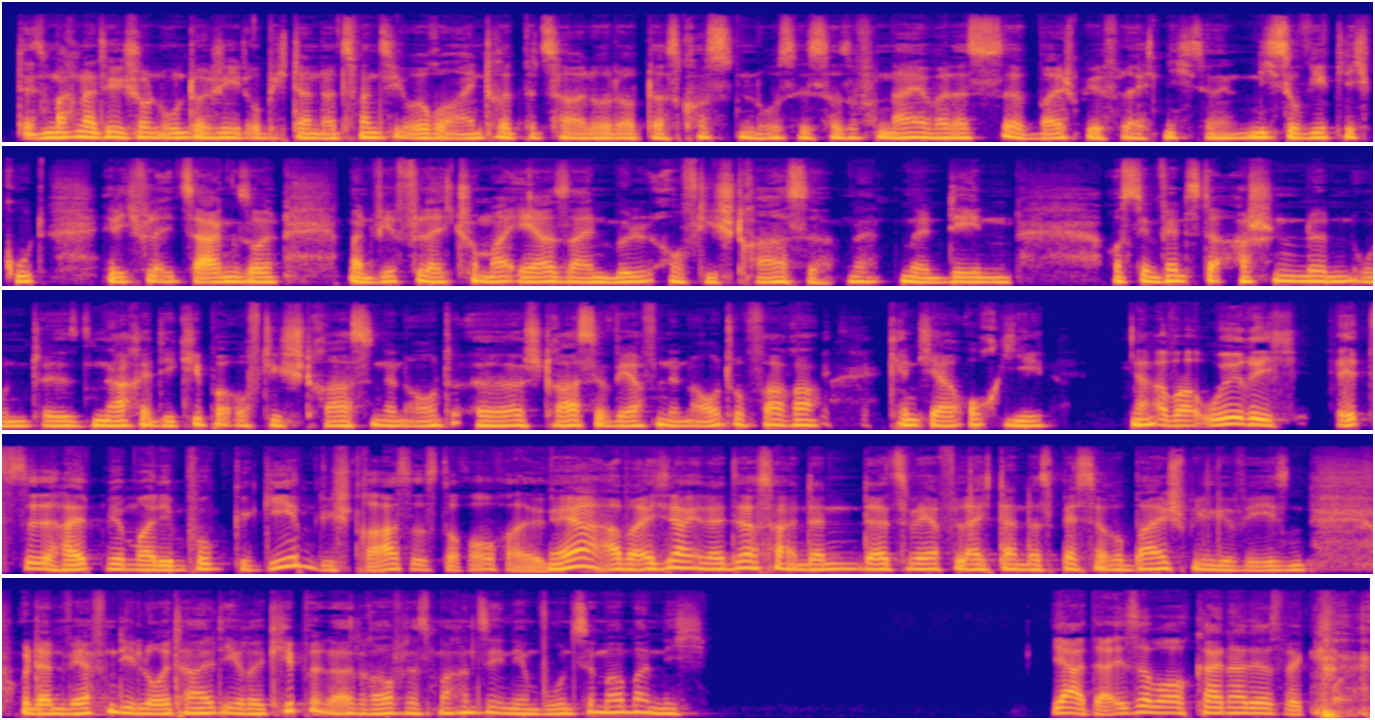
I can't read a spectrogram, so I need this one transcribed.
das macht natürlich schon einen Unterschied, ob ich dann da 20 Euro Eintritt bezahle oder ob das kostenlos ist. Also von daher war das äh, Beispiel vielleicht nicht, nicht so wirklich gut. Hätte ich vielleicht sagen sollen, man wirft vielleicht schon mal eher seinen Müll auf die Straße. Ne? Den aus dem Fenster aschenden und äh, nachher die Kippe auf die Straßen, Auto, äh, Straße werfenden Autofahrer kennt ja auch jeder. Ja, hm? aber Ulrich, hättest du halt mir mal den Punkt gegeben, die Straße ist doch auch alt. Ja, aber ich sage, das, das wäre vielleicht dann das bessere Beispiel gewesen. Und dann werfen die Leute halt ihre Kippe da drauf, das machen sie in ihrem Wohnzimmer aber nicht. Ja, da ist aber auch keiner, der es wegräumt.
